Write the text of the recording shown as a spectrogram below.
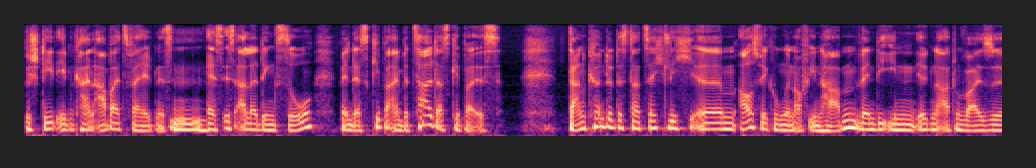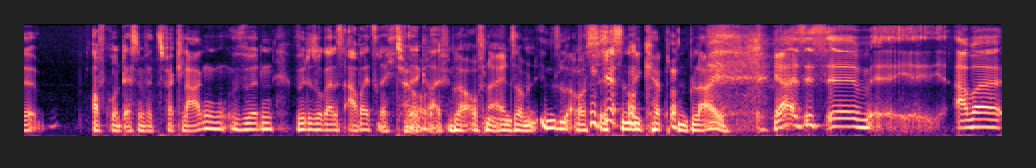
besteht eben kein Arbeitsverhältnis. Mhm. Es ist allerdings so, wenn der Skipper ein bezahlter Skipper ist, dann könnte das tatsächlich ähm, Auswirkungen auf ihn haben, wenn die ihn in irgendeiner Art und Weise aufgrund dessen wir es verklagen würden, würde sogar das Arbeitsrecht Tja, ergreifen. Oder auf einer einsamen Insel aussetzen wie Captain Bly. Ja, es ist ähm, aber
